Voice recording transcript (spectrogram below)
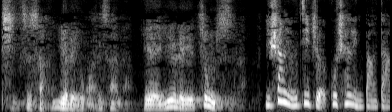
体制上越来越完善了，也越来越重视了。以上由记者顾春林报道。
